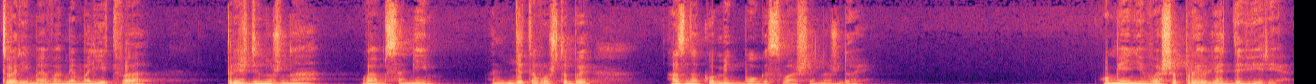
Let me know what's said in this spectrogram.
Творимая вами молитва прежде нужна вам самим, для того, чтобы ознакомить Бога с вашей нуждой. Умение ваше проявлять доверие,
